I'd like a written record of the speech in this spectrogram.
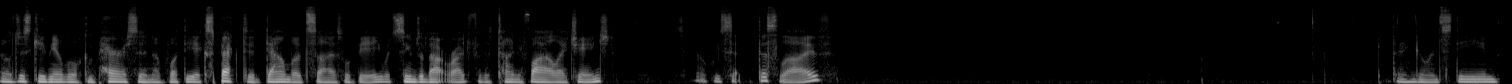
it'll just give me a little comparison of what the expected download size will be, which seems about right for the tiny file I changed. So if we set this live, then go in Steam,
